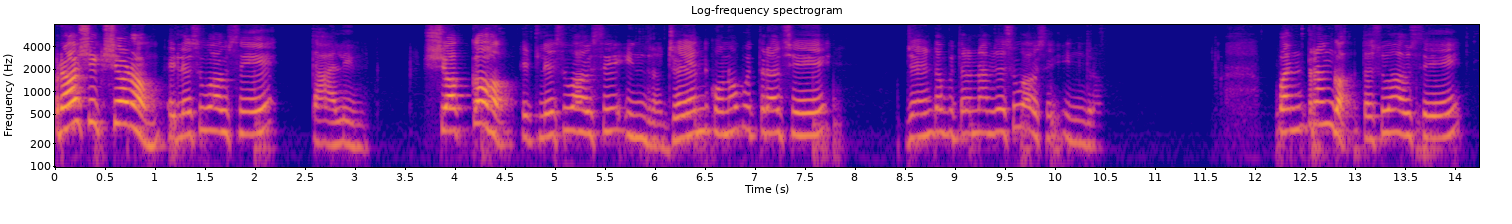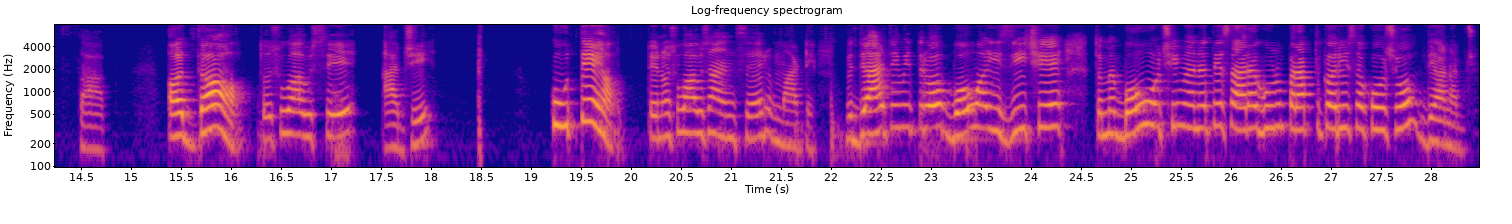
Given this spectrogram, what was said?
પ્રશિક્ષણમ એટલે શું આવશે? તાલીમ. શકહ એટલે શું આવશે? ઇન્દ્ર. જયંત કોનો પુત્ર છે? જયંત પુત્ર નામ છે શું આવશે? ઇન્દ્ર. પંત્રંગ. તો શું આવશે? સાપ. અધ. તો શું આવશે? આજે. કુતેહ. તેનો શું આવશે? આન્સર માટે. વિદ્યાર્થી મિત્રો, બહુ ઇઝી છે. તમે બહુ ઓછી મહેનતે સારા ગુણ પ્રાપ્ત કરી શકો છો. ધ્યાન આપજો.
